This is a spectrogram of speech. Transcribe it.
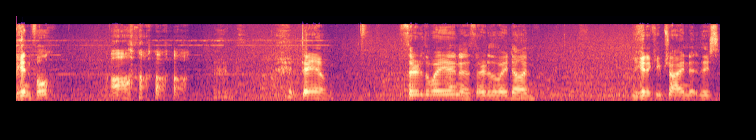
Alright. You getting full? Oh, damn. Third of the way in and a third of the way done. You gonna keep trying to, these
